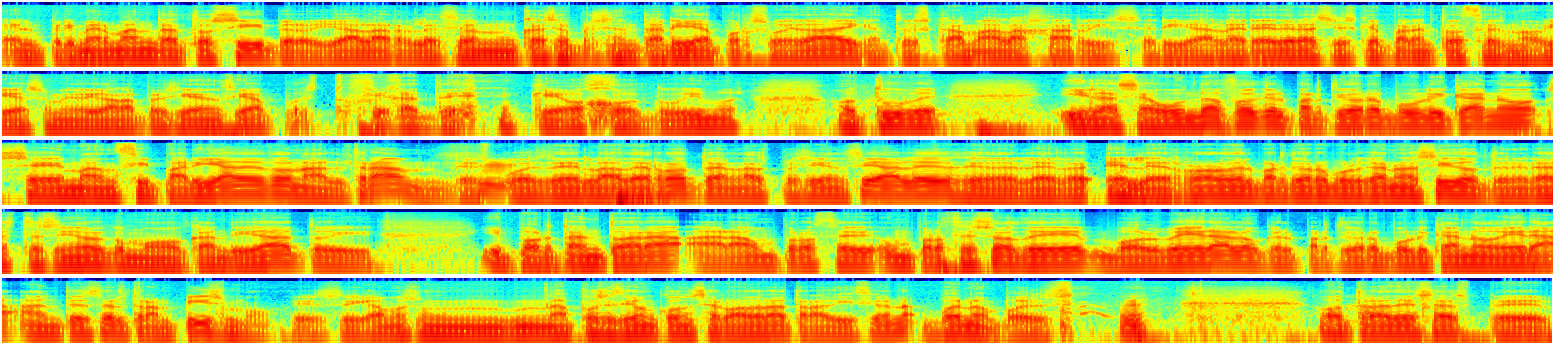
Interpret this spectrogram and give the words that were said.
el primer mandato sí, pero ya la reelección nunca se presentaría por su edad y que entonces Kamala Harris sería la heredera, si es que para entonces no había asumido ya la presidencia, pues tú fíjate qué ojo tuvimos o tuve. Y la segunda fue que el Partido Republicano se emanciparía de Donald Trump después de la derrota en las presidenciales. El, el error del Partido Republicano ha sido tener a este señor como candidato y, y por tanto ahora hará un, proce- un proceso de volver a lo que el Partido Republicano era antes del trumpismo, que es digamos un- una posición conservadora tradicional. Bueno, pues otra de esas eh,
